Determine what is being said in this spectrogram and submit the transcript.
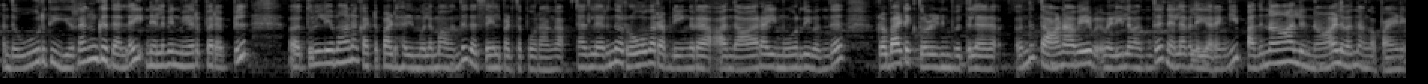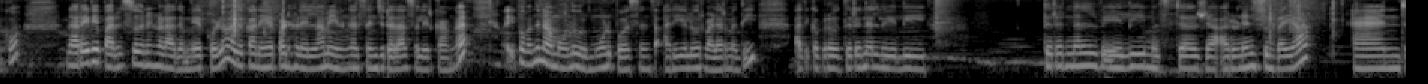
அந்த ஊர்தி இறங்குதலை நிலவின் மேற்பரப்பில் துல்லியமான கட்டுப்பாடுகள் மூலமாக வந்து இதை செயல்படுத்த போகிறாங்க அதிலிருந்து ரோவர் அப்படிங்கிற அந்த ஆராயும் ஊர்தி வந்து ரொபாட்டிக் தொழில்நுட்பத்தில் வந்து தானாகவே வெளியில் வந்து நிலவில் இறங்கி பதினாலு நாள் வந்து அங்கே பயணிக்கும். நிறையவே பரிசோதனைகள் அதை மேற்கொள்ளும். அதுக்கான ஏற்பாடுகள் எல்லாமே இவங்க செஞ்சுட்டதாக சொல்லியிருக்காங்க. இப்போ வந்து நாம் வந்து ஒரு மூணு பர்சன்ஸ் அரியலூர் வளர்மதி அதுக்கப்புறம் திருநெல்வேலி திருநெல்வேலி மிஸ்டர் அருணன் சுப்பையா அண்ட்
